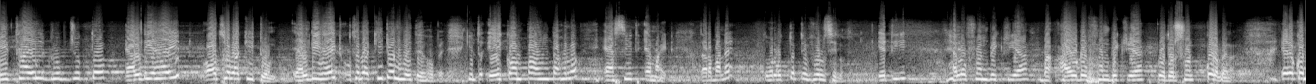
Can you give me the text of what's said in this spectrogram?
মিথাইল গ্রুপযুক্ত অ্যালডিহাইড অথবা কিটোন। অ্যালডিহাইড অথবা কিটোন হইতে হবে। কিন্তু এই কম্পাউন্ডটা হলো অ্যাসিড অ্যামাইড তার মানে তোমার উত্তরটি ভুল ছিল। এটি হ্যালোফর্ম বিক্রিয়া বা আয়োডোফর্ম বিক্রিয়া প্রদর্শন করবে না। এরকম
